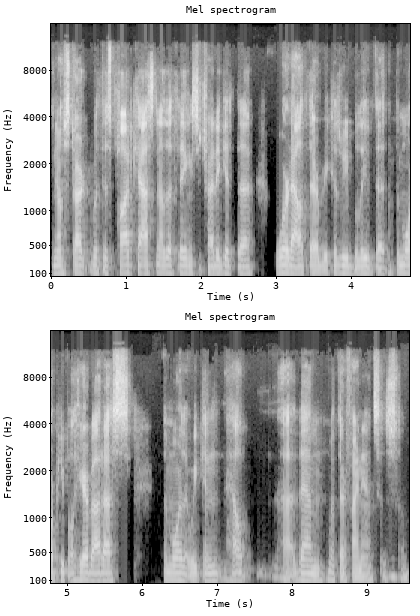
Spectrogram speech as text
you know start with this podcast and other things to try to get the word out there because we believe that the more people hear about us the more that we can help uh, them with their finances. So,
